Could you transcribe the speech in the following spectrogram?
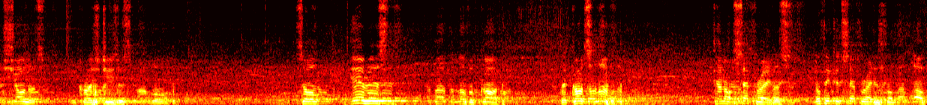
as shown us in Christ Jesus our Lord. So here is about the love of God, that God's love cannot separate us. Nothing can separate us from that love.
